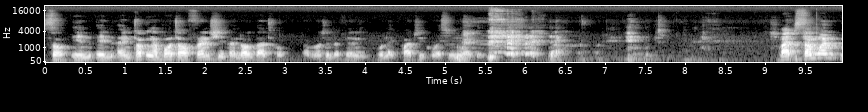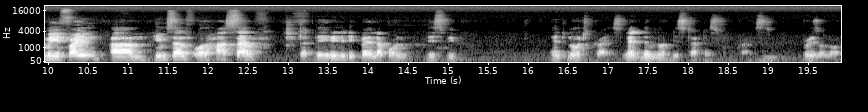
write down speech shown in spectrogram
so in, in in talking about our friendship and all that, hope, I'm not interfering with people like Patrick who are soon wedding. but someone may find um, himself or herself that they really depend upon these people and not Christ. Let them not distract us from Christ. Praise the Lord.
